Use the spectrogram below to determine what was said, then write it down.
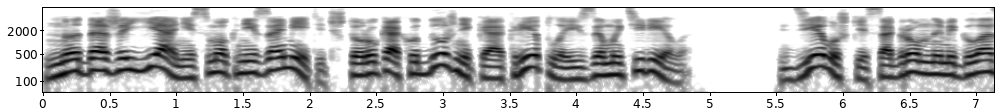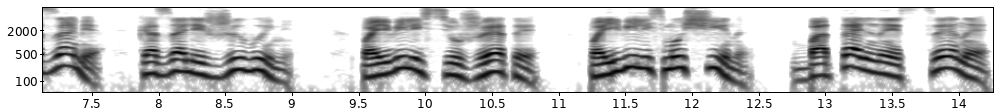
Но даже я не смог не заметить, что рука художника окрепла и заматерела. Девушки с огромными глазами казались живыми. Появились сюжеты, появились мужчины, батальные сцены,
